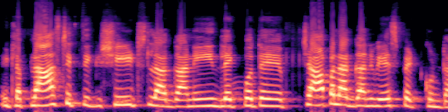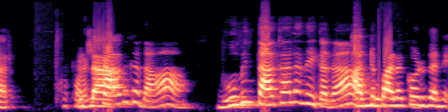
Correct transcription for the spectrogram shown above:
ఇట్లా ప్లాస్టిక్ షీట్స్ లాగా కానీ లేకపోతే చేపలాగా కానీ వేసి పెట్టుకుంటారు. కాదు కదా. భూమిని తాకాలనే కదా. అన్ను పడకూడదని.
